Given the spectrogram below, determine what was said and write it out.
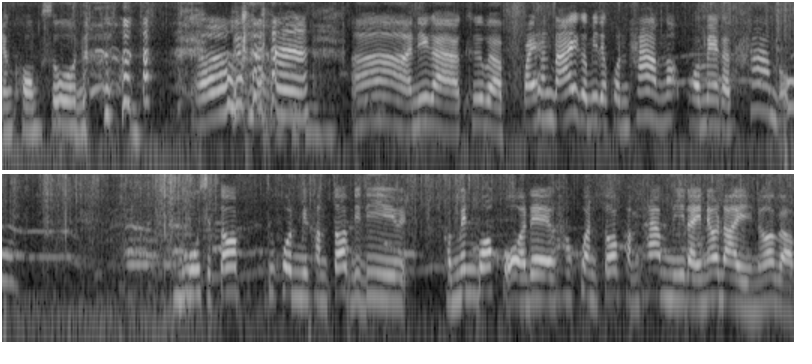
ยังคงสู้อ่า อันนี้ก็คือแบบไปทางใดก็มีแต่คนท่ามเนาะพ่อแม่ก็ท่ามโอ้หมูสิตอบทุกคนมีคำตอบดีๆคอมเมนต์บอกครูอแดเขาควรตอบคำท่ามนี้ใดแนวใดเนาะแบบ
